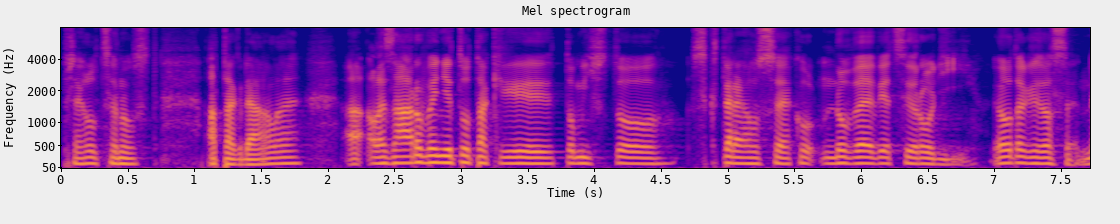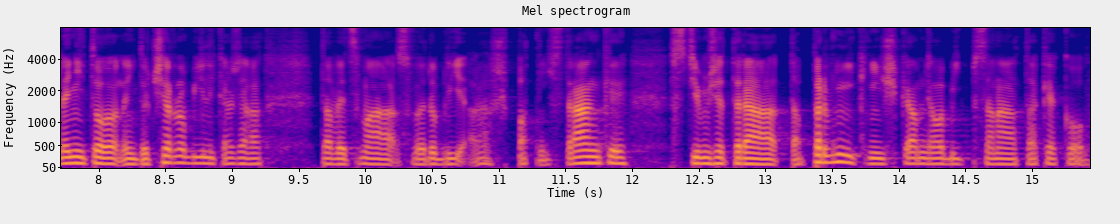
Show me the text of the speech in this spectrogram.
přehlcenost a tak dále, ale zároveň je to taky to místo, z kterého se jako nové věci rodí. Jo, takže zase není to, není to černobílý, každá ta věc má svoje dobré a špatné stránky, s tím, že teda ta první knížka měla být psaná tak jako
